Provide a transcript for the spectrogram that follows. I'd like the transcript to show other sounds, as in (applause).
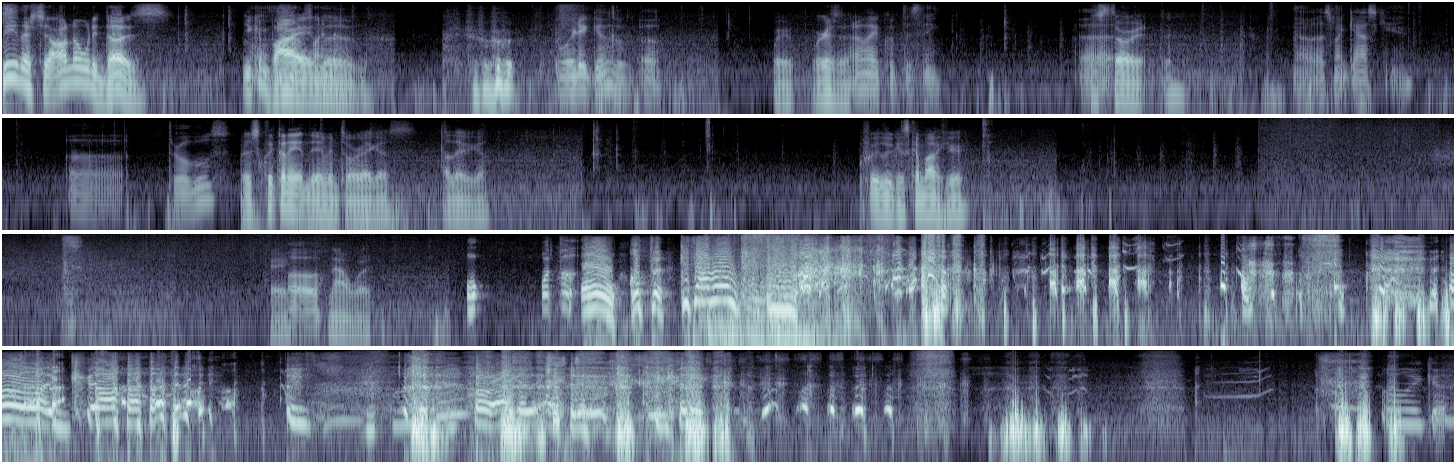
See that shit? I don't know what it does. You can Oh, buy it in the. (laughs) Where'd it go? Oh, Wait, where is it? how do I equip this thing? Uh, Just throw it. no, that's my gas can. Uh, throwables? Just click on it in the inventory, I guess. Oh, there you go. Wait, Lucas, come out here. Okay. Uh oh. Now what? Oh! What the? Oh! What the? Get down, bro! (laughs) oh my god! (laughs) oh, I gotta, I gotta, I gotta. (laughs) oh my god.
